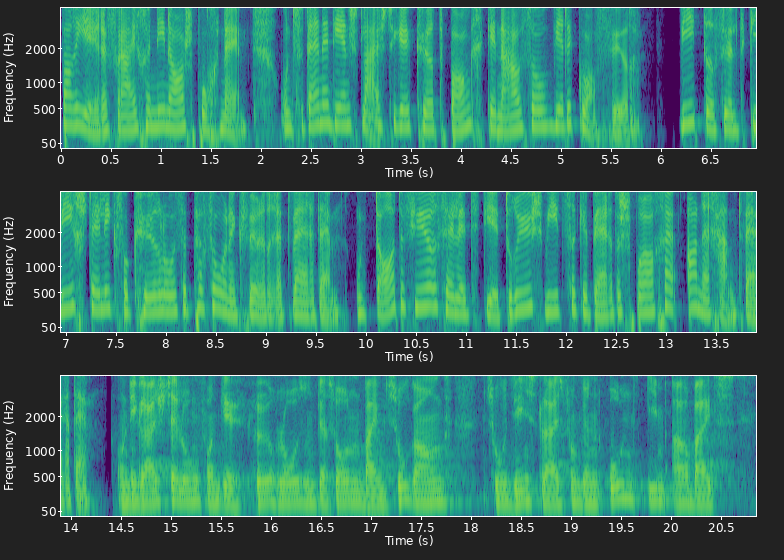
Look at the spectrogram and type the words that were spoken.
barrierefrei in Anspruch nehmen können. Und zu diesen Dienstleistungen gehört die Bank genauso wie der Coiffeur. Weiter soll die Gleichstellung von gehörlosen Personen gefördert werden. Und dafür sollen die drei Schweizer Gebärdensprachen anerkannt werden und die Gleichstellung von gehörlosen Personen beim Zugang zu Dienstleistungen und im Arbeitsleben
